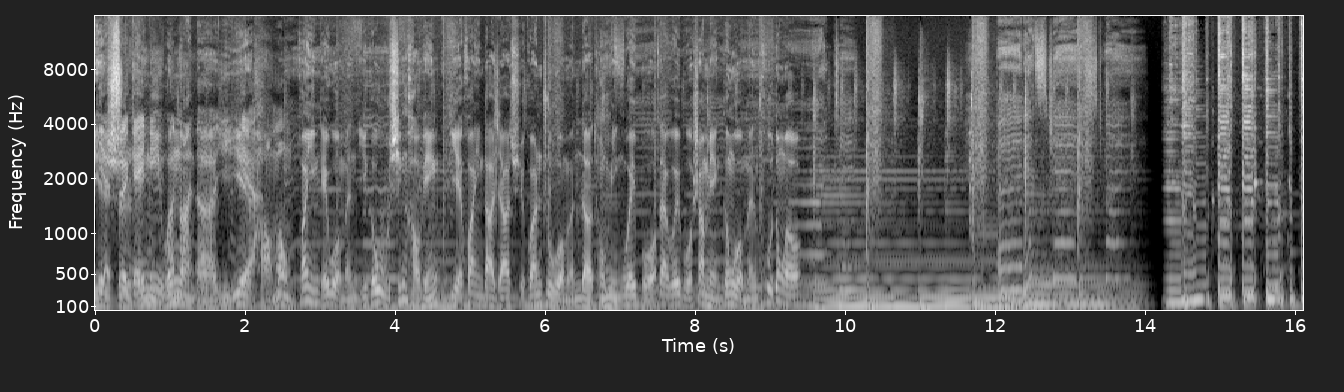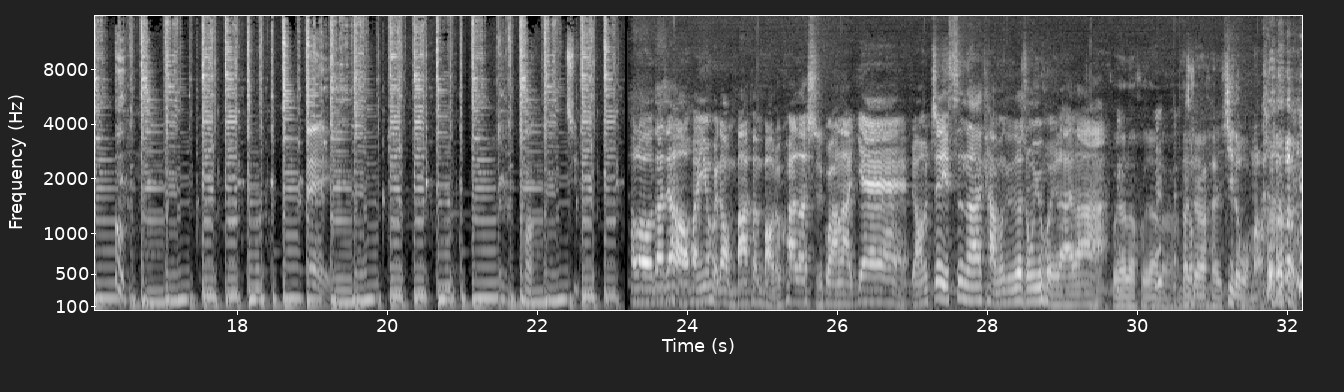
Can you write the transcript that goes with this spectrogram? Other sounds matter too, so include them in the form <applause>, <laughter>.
也是给你温暖的一夜好梦。欢迎给我们一个五星好评，也欢迎大家去关注我们的同名微博，在微博上面跟我们互动哦。大家好，欢迎又回到我们八分饱的快乐时光啦，耶！然后这一次呢，卡门哥哥终于回来啦。回来了，回来了，大家还记得我吗？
